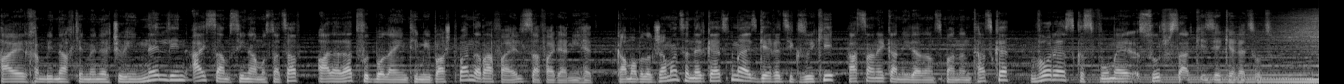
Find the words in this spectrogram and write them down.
Հայեր խմբի նախկին մեներչուհի Նելլին այս ամսին ամուսնացավ Արարատ ֆուտբոլային թիմի պաշտպան Ռաֆայել Սաֆարյանի հետ։ Կամաբլոկ ժամանցը ներկայացնում է այս գեղեցիկ զույգի հասանեկան իրարանցման ընթացքը, որը սկսվում էր Սուրբ Սարգիս եկեղեցուց։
